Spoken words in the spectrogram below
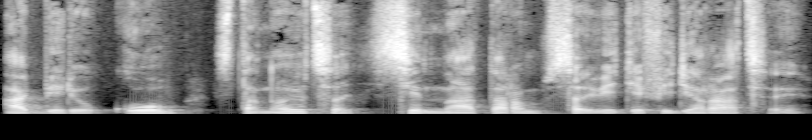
а Бирюков становится сенатором в Совете Федерации.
